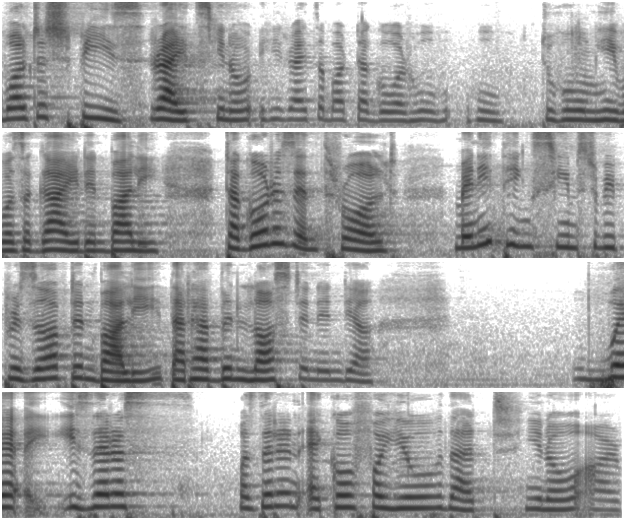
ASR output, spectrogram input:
Walter Spies writes, you know, he writes about Tagore, who, who, to whom he was a guide in Bali. Tagore is enthralled. Many things seems to be preserved in Bali that have been lost in India. Where is there a was there an echo for you that, you know, our,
